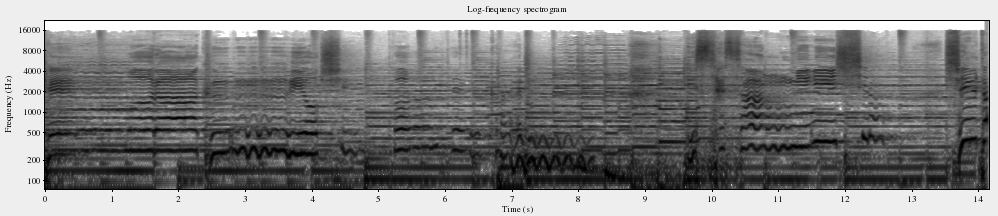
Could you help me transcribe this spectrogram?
채워라. 그 욕심 더해가는 이 세상이 싫어. 싫더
